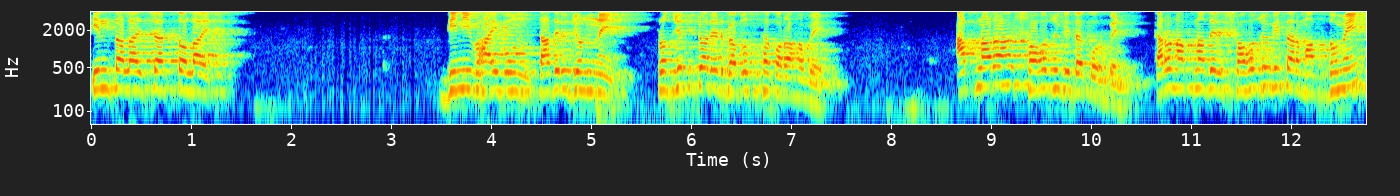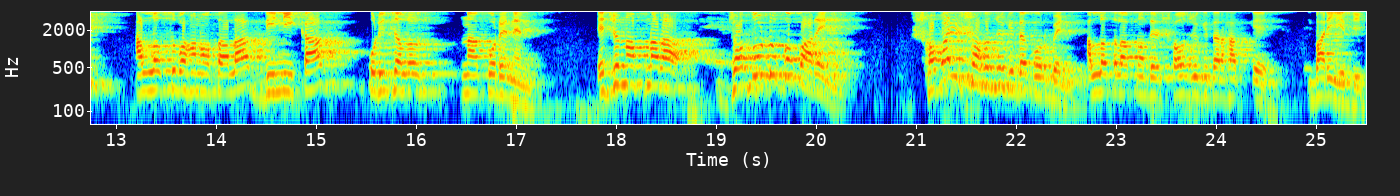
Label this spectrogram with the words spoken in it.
তিনতলায়, চারতলায় দিনী ভাই বোন, তাদের জন্যে প্রজেক্টরের ব্যবস্থা করা হবে। আপনারা সহযোগিতা করবেন, কারণ আপনাদের সহযোগিতার মাধ্যমে আল্লাহ সুবাহন তালা দিনী কাজ পরিচালনা করে নেন। এজন্য আপনারা যতটুকু পারেন সবাই সহযোগিতা করবেন, আল্লাহ তালা আপনাদের সহযোগিতার হাতকে বাড়িয়ে দিন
